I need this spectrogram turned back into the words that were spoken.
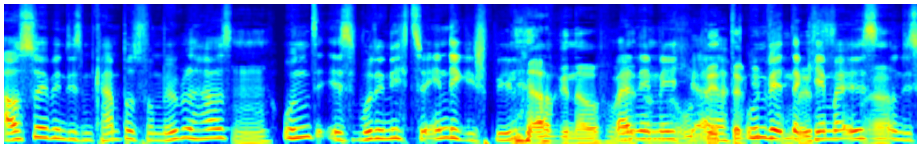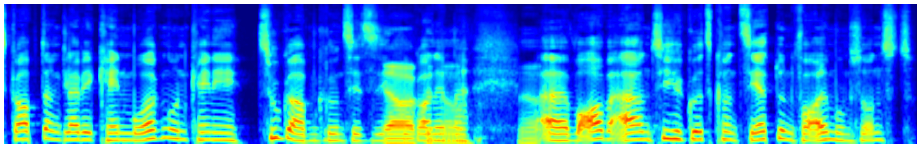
außerhalb in diesem Campus vom Möbelhaus Mhm. und es wurde nicht zu Ende gespielt, Ja, genau. weil dann nämlich Unwetter, äh, Unwetter gekommen ist Ja. und es gab dann, glaube ich, keinen Morgen und keine Zugaben grundsätzlich Ja, gar genau. nicht Ja. mehr. Äh, war aber auch ein sicher gutes Konzert und vor allem umsonst.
